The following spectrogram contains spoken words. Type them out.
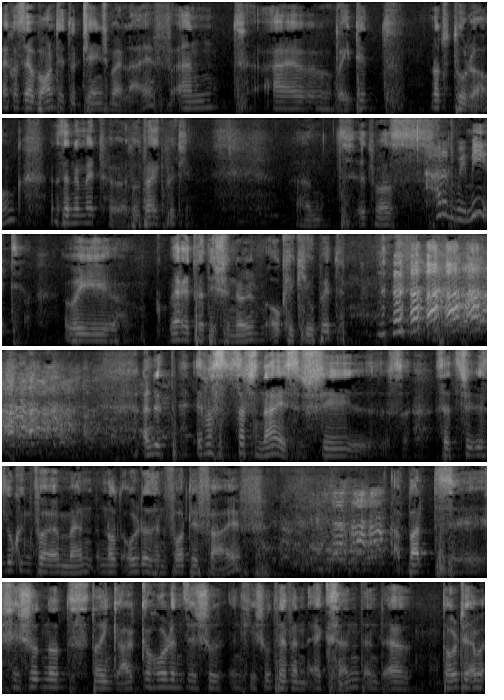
because I wanted to change my life, and I waited not too long, and then I met her. It was very quickly, and it was How did we meet? we very traditional. OkCupid. and it, it was such nice. She said she is looking for a man not older than 45. But uh, she should not drink alcohol and, she should, and he should have an accent. And I told her I'm,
